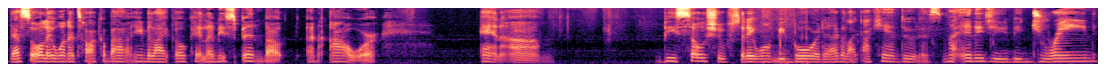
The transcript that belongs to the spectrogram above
that's all they want to talk about. And you be like, okay, let me spend about an hour and um be social so they won't be bored. And I'd be like, I can't do this. My energy would be drained.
